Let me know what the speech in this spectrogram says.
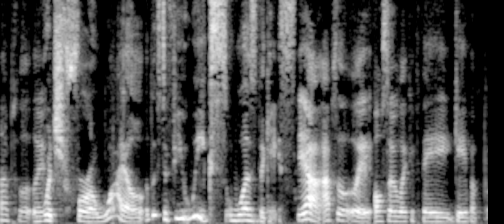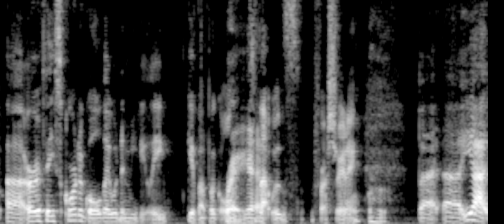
Absolutely. which for a while, at least a few weeks, was the case. Yeah, absolutely. Also, like if they gave up, uh, or if they scored a goal, they would immediately give up a goal. Right, yeah. So that was frustrating. But uh, yeah,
